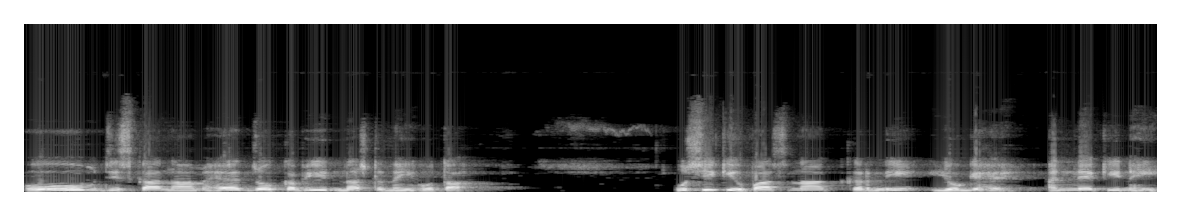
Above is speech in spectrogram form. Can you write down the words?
ओम जिसका नाम है, जो कभी नष्ट नहीं होता। उसी की उपासना करनी योग्य है, अन्य की नहीं।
